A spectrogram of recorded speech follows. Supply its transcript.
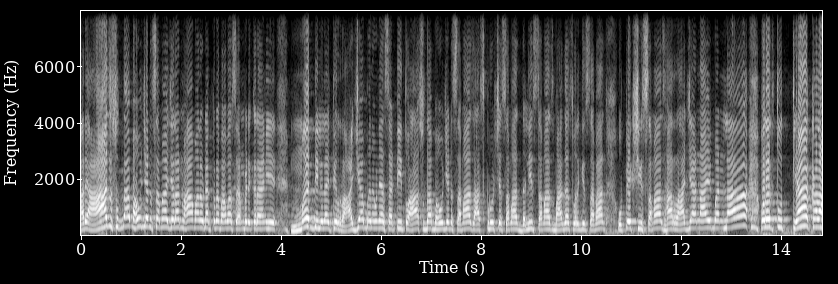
अरे आज सुद्धा बहुजन समाजाला महा आम्हाला डॉक्टर बाबासाहेब आंबेडकरांनी मत दिलेलं आहे. ते राजा बनवण्यासाठी तो आज सुद्धा बहुजन समाज अस्पृश्य समाज दलित समाज मागासवर्गीय समाज उपेक्षित समाज हा राजा नाही बनला. परंतु त्या काळा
